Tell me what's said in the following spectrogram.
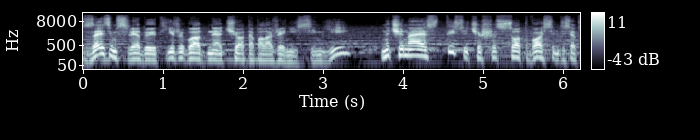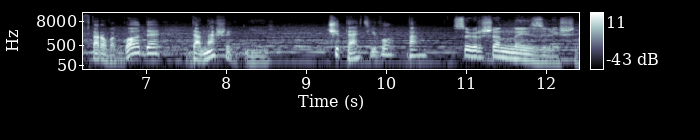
За этим следует ежегодный отчет о положении семьи, начиная с 1682 года до наших дней. Читать его вам? Совершенно излишне.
